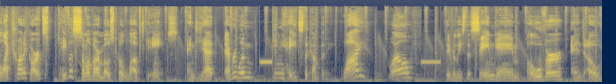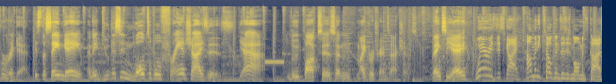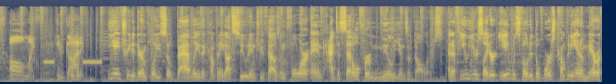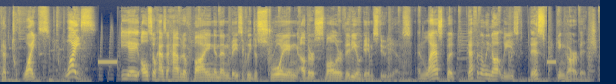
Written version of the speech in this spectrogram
Electronic Arts gave us some of our most beloved games. And yet, everyone hates the company. Why? Well, They've released the same game over and over again. It's the same game, and they do this in multiple franchises. Yeah. Loot boxes and microtransactions. Thanks, EA. Where is this guy? How many tokens does his moments cost? Oh my fucking god. EA treated their employees so badly, the company got sued in 2004 and had to settle for millions of dollars. And a few years later, EA was voted the worst company in America twice. Twice! EA also has a habit of buying and then basically destroying other smaller video game studios. And last but definitely not least, this fucking garbage.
